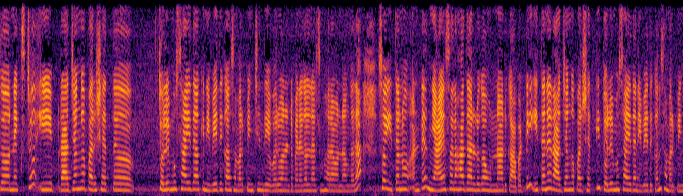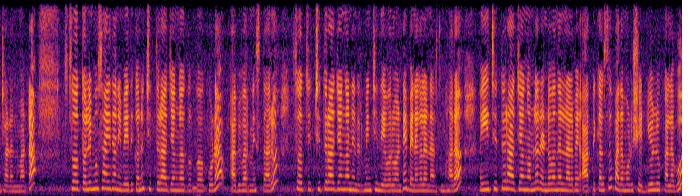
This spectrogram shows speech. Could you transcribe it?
సో నెక్స్ట్ ఈ రాజ్యాంగ పరిషత్ తొలి ముసాయిదాకి నివేదిక సమర్పించింది ఎవరు అని అంటే బెనగల్ నరసింహారావు అన్నాం కదా. సో ఇతను అంటే న్యాయ సలహాదారుడుగా ఉన్నాడు కాబట్టి ఇతనే రాజ్యాంగ పరిషత్కి తొలి ముసాయిదా నివేదికను సమర్పించాడనమాట సో తొలి ముసాయిదా నివేదికను చిత్తు రాజ్యాంగంగా కూడా అభివర్ణిస్తారు. సో చిత్తురాజ్యాంగాన్ని చిత్తు రాజ్యాంగాన్ని నిర్మించింది ఎవరు అంటే బెనగల నరసింహారావు. ఈ చిత్తు రాజ్యాంగంలో రెండు వందల నలభై ఆర్టికల్స్ పదమూడు షెడ్యూళ్ళు కలవు.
